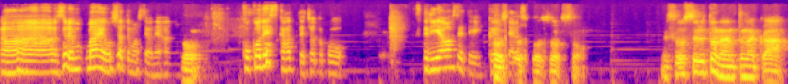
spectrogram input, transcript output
ああ、それ前おっしゃってましたよね。あのここですかってちょっとこう、すり合わせていくみたいな。そうそうそうそう。でそうするとなんとなくあ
